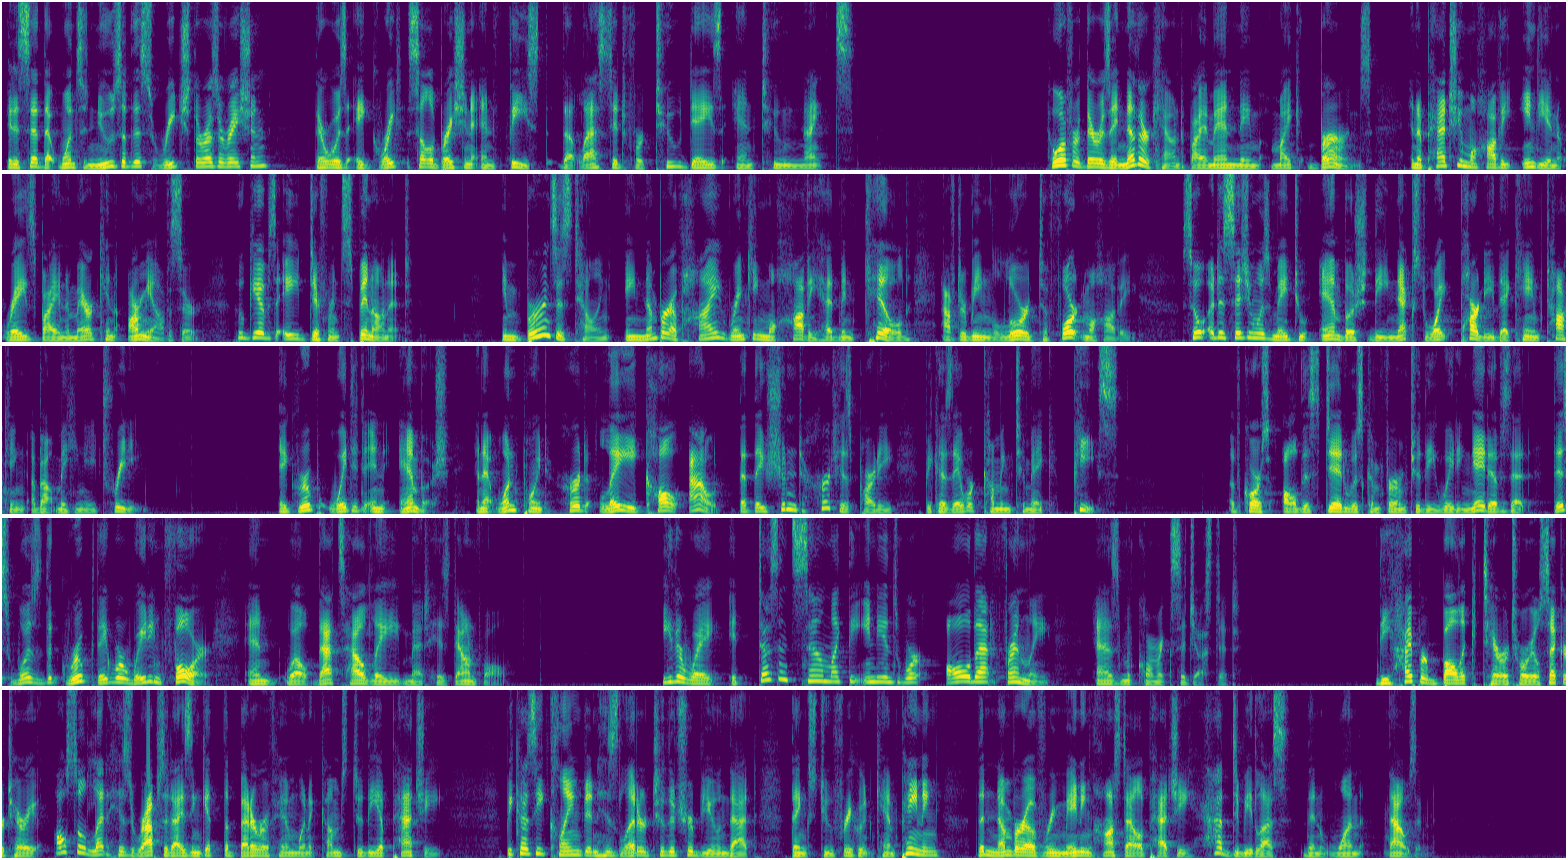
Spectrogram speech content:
It is said that once news of this reached the reservation, there was a great celebration and feast that lasted for two days and two nights. However, there is another account by a man named Mike Burns, an Apache Mojave Indian raised by an American Army officer, who gives a different spin on it. In Burns' telling, a number of high ranking Mojave had been killed after being lured to Fort Mojave, so a decision was made to ambush the next white party that came talking about making a treaty. A group waited in ambush and at one point heard Leihy call out that they shouldn't hurt his party because they were coming to make peace. Of course, all this did was confirm to the waiting natives that this was the group they were waiting for, and, well, that's how Leihy met his downfall. Either way, it doesn't sound like the Indians were all that friendly, as McCormick suggested. The hyperbolic territorial secretary also let his rhapsodizing get the better of him when it comes to the Apache, because he claimed in his letter to the Tribune that, thanks to frequent campaigning, the number of remaining hostile Apache had to be less than 1,000.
